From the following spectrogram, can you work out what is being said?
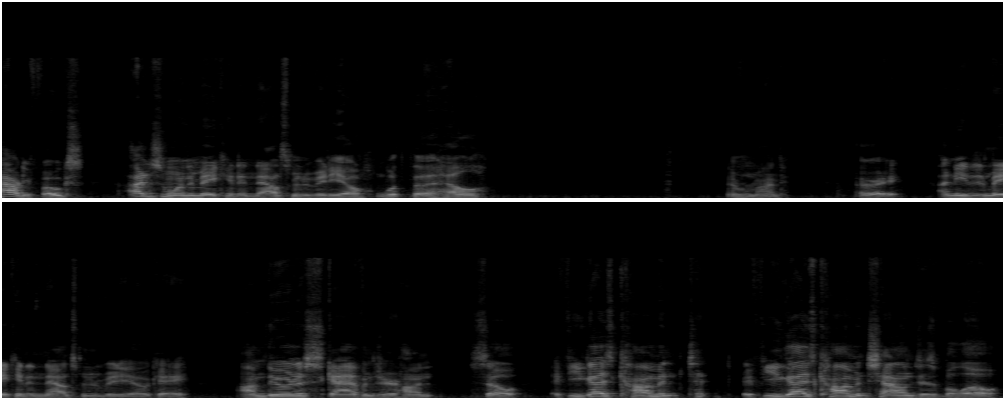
Howdy, folks. I just wanted to make an announcement video. What the hell? Never mind. Alright, I needed to make an announcement video, okay? I'm doing a scavenger hunt. So, if you guys comment if you guys comment challenges below,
